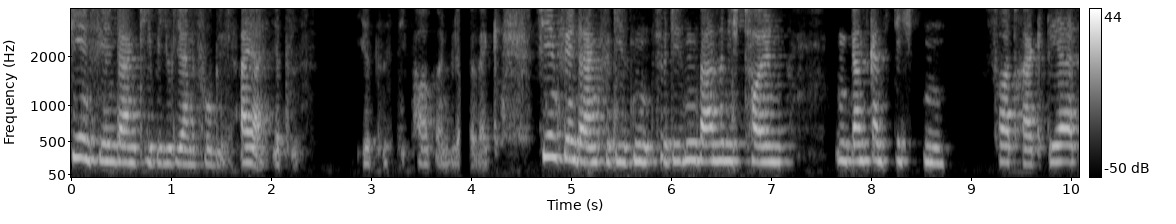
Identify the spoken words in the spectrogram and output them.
Vielen, vielen Dank, liebe Juliane Vogel. Ah ja, jetzt ist, jetzt ist die PowerPoint wieder weg. Vielen, vielen Dank für diesen, für diesen wahnsinnig tollen und ganz, ganz dichten Vortrag, der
